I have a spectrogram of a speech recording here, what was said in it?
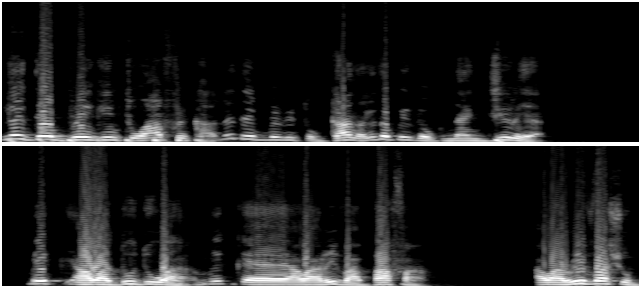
Let them bring him to Africa. Let them bring him to Ghana. Let them bring him to Nigeria make our Dudua, make uh, our river bath him. Our river should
